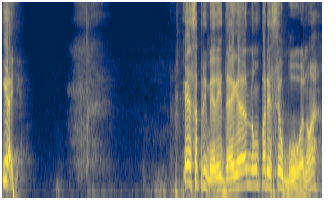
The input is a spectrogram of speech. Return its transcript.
E aí? Essa primeira ideia não pareceu boa, não é?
